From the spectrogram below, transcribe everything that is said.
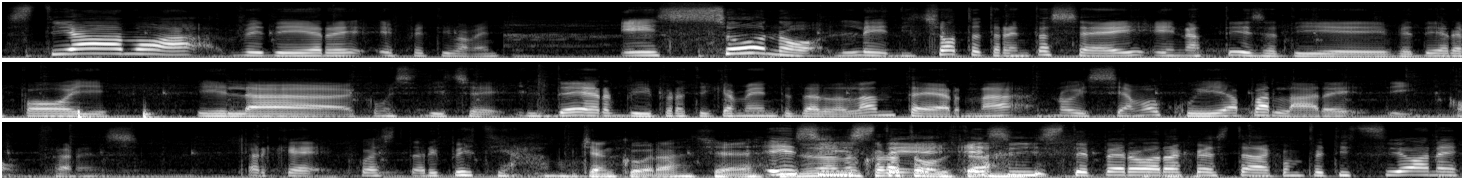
stiamo a vedere effettivamente. E sono le 18.36 e in attesa di vedere poi il, come si dice, il derby praticamente dalla lanterna, noi siamo qui a parlare di conference. Perché questa, ripetiamo, C'è ancora? C'è? esiste, esiste per ora questa competizione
